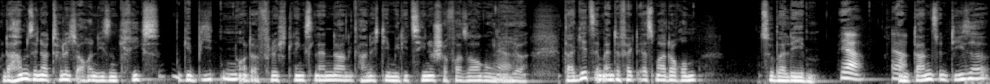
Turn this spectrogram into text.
Und da haben sie natürlich auch in diesen Kriegsgebieten oder Flüchtlingsländern gar nicht die medizinische Versorgung wie hier. Da geht es im Endeffekt erstmal darum, zu überleben. ja, ja. Und dann sind diese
